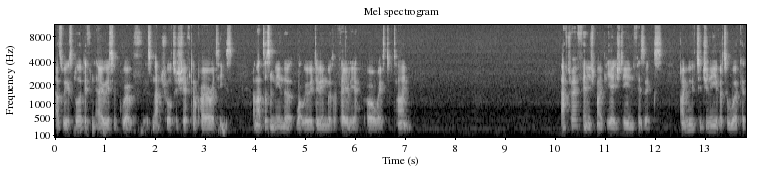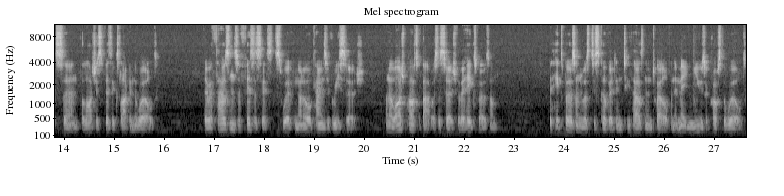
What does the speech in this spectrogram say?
As we explore different areas of growth, it's natural to shift our priorities, and that doesn't mean that what we were doing was a failure or a waste of time. After I finished my PhD in physics, I moved to Geneva to work at CERN, the largest physics lab in the world. There were thousands of physicists working on all kinds of research, and a large part of that was the search for the Higgs boson. The Higgs boson was discovered in 2012 and it made news across the world.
